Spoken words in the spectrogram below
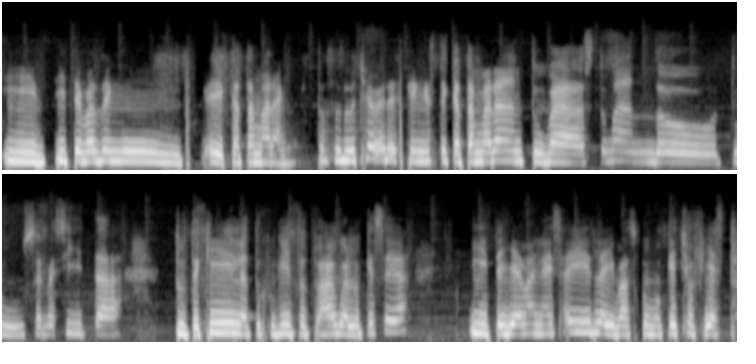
Y, te vas en un eh, catamarán. Entonces lo chévere es que en este catamarán tú vas tomando tu cervecita, tu tequila, tu juguito, tu agua, lo que sea, y te llevan a esa isla y vas como que hecho fiesta.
